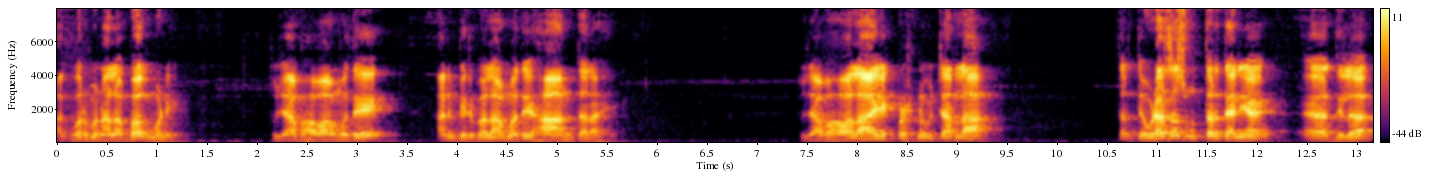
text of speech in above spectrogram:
अकबर म्हणाला बघ म्हणे तुझ्या भावामध्ये आणि बिरबलामध्ये हा अंतर आहे. तुझ्या भावाला एक प्रश्न विचारला तर तेवढ्याचंच उत्तर त्याने दिलं.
